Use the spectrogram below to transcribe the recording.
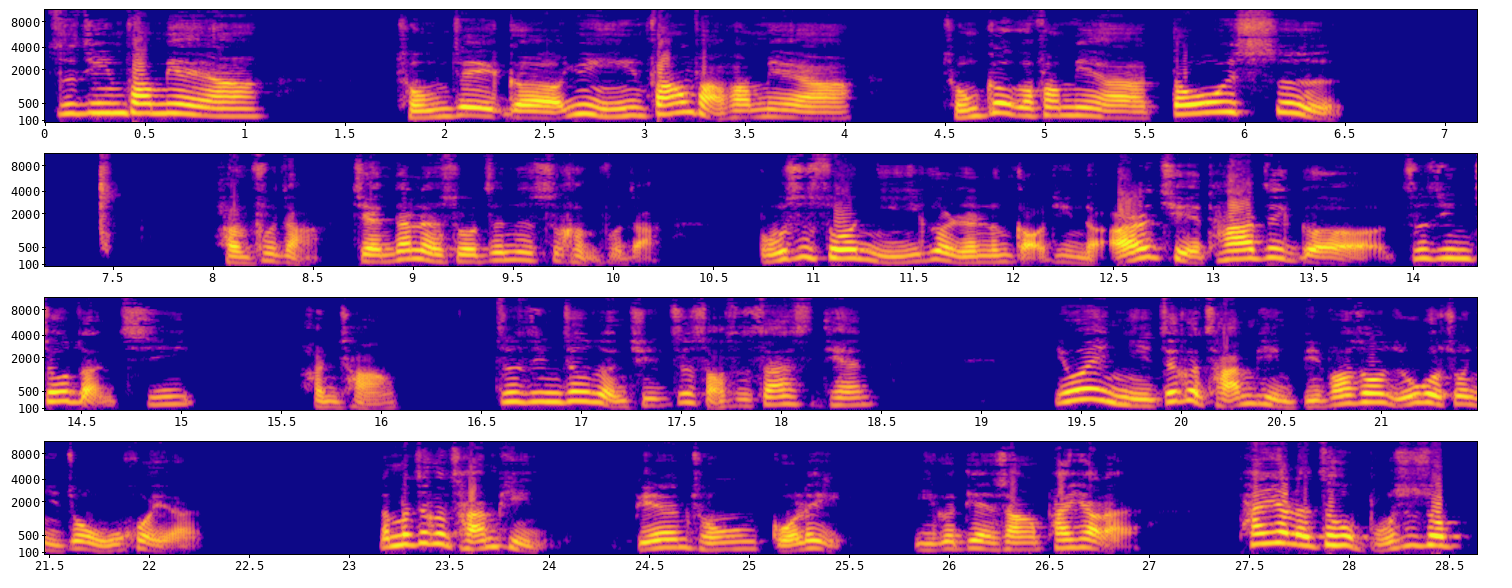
资金方面呀，从这个运营方法方面啊，从各个方面啊，都是很复杂。简单来说，真的是很复杂，不是说你一个人能搞定的。而且它这个资金周转期很长，资金周转期至少是三十天。因为你这个产品，比方说，如果说你做无货源，那么这个产品别人从国内一个电商拍下来。拍下来之后，不是说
